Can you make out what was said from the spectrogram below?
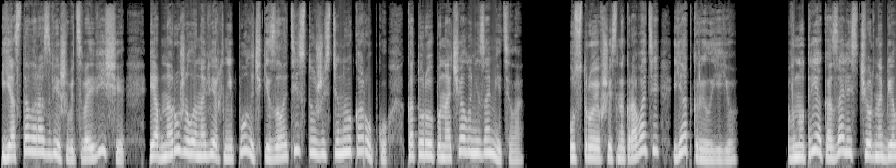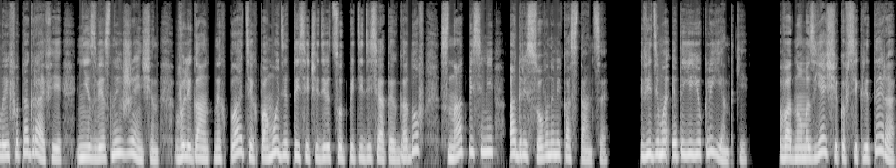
Я стала развешивать свои вещи и обнаружила на верхней полочке золотистую жестяную коробку, которую поначалу не заметила. Устроившись на кровати, я открыла ее. Внутри оказались черно-белые фотографии неизвестных женщин в элегантных платьях по моде 1950-х годов с надписями, адресованными Костанце. Видимо, это ее клиентки. В одном из ящиков секретера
